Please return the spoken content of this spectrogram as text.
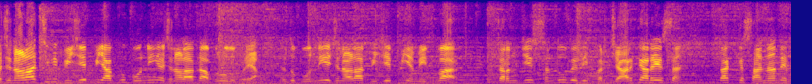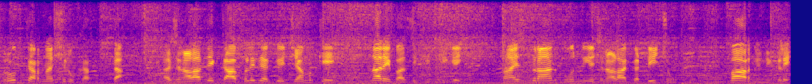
ਅਜਨਾਲਾ 'ਚ ਵੀ ਬੀਜੇਪੀ ਆਗੂ ਬੋਨੀ ਅਜਨਾਲਾ ਦਾ ਵਿਰੋਧ ਹੋਇਆ ਜਦੋਂ ਬੋਨੀ ਅਜਨਾਲਾ ਬੀਜੇਪੀ ਉਮੀਦਵਾਰ ਤਰਨਜੀਤ ਸੰਧੂ ਦੇ ਲਈ ਪ੍ਰਚਾਰ ਕਰ ਰਹੇ ਸਨ, ਤਾਂ ਕਿਸਾਨਾਂ ਨੇ ਵਿਰੋਧ ਕਰਨਾ ਸ਼ੁਰੂ ਕਰ ਦਿੱਤਾ। ਅਜਨਾਲਾ ਦੇ ਕਾਫਲੇ ਦੇ ਅੱਗੇ ਜੰਮ ਕੇ ਨਾਅਰੇਬਾਜ਼ੀ ਕੀਤੀ ਗਈ। ਤਾਂ ਇਸ ਦੌਰਾਨ ਬੋਨੀ ਅਜਨਾਲਾ ਗੱਡੀ 'ਚੋਂ ਬਾਹਰ ਨਹੀਂ ਨਿਕਲੇ।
